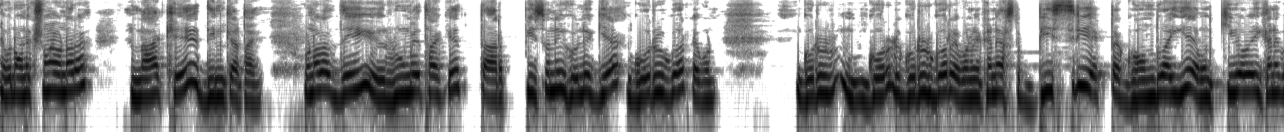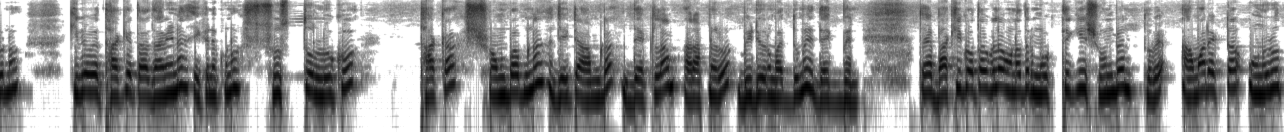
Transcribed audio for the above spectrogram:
এবং অনেক সময় ওনারা না খেয়ে দিন কাটায়। ওনারা যেই রুমে থাকে, তার পিছনেই হলে গিয়া গরুর ঘর এবং গরুর গরুর গরুর ঘর এবং এখানে আসলে বিশ্রী একটা গন্ধ আইয়ে এবং কীভাবে এখানে কোনো, কীভাবে থাকে তা জানি না। এখানে কোনো সুস্থ লোকও থাকা সম্ভব না, যেটা আমরা দেখলাম আর আপনারাও ভিডিওর মাধ্যমে দেখবেন। তাই বাকি কথাগুলো ওনাদের মুখ থেকে শুনবেন। তবে আমার একটা অনুরোধ,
